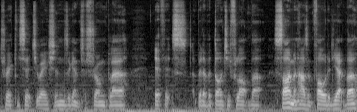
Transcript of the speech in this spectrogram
tricky situations against a strong player if it's a bit of a dodgy flop. But Simon hasn't folded yet though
